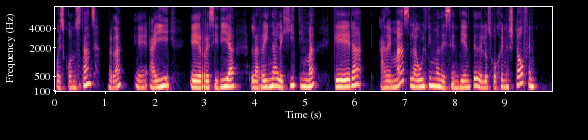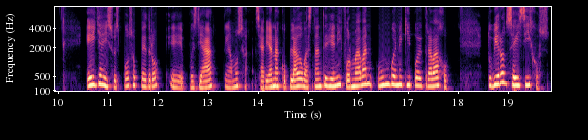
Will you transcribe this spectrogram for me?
Pues Constanza, ¿verdad? Eh, ahí eh, residía la reina legítima, que era además la última descendiente de los Hohenstaufen. Ella y su esposo Pedro, eh, pues ya, digamos, se habían acoplado bastante bien y formaban un buen equipo de trabajo. Tuvieron seis hijos.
